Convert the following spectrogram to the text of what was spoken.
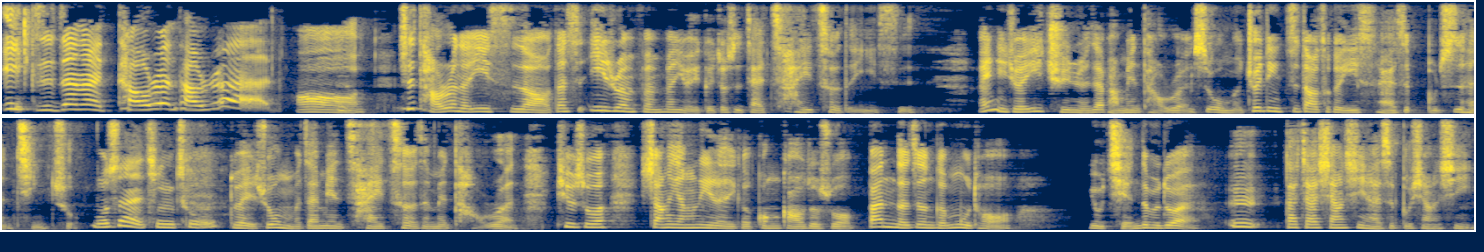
一直在那里讨论讨论。哦，是讨论的意思哦。但是议论纷纷有一个就是在猜测的意思。哎，你觉得一群人在旁边讨论，是我们确定知道这个意思，还是不是很清楚？不是很清楚。对，所以我们在面猜测，在面讨论。譬如说，商鞅立了一个公告，就说搬的这个木头有钱，对不对？嗯，大家相信还是不相信？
